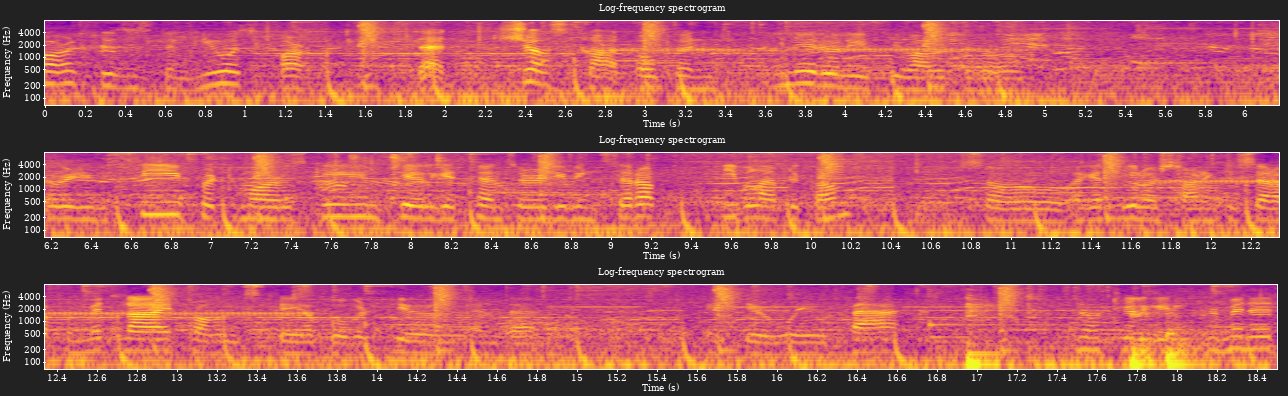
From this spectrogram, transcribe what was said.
Park. This is the newest park that just got opened literally a few hours ago. Already see for tomorrow's game, tailgate tents already being set up. People have to come. So I guess people are starting to set up for midnight, probably stay up over here and then make their way back. No tailgating permitted.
